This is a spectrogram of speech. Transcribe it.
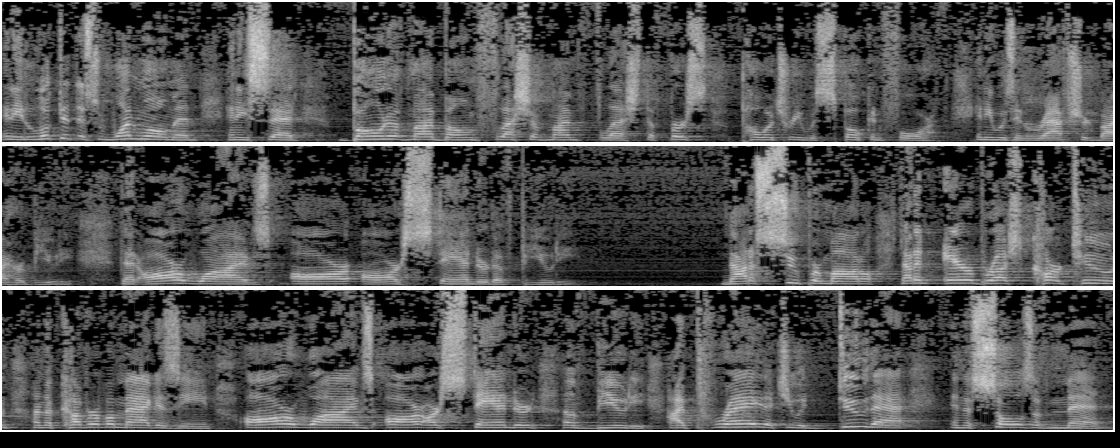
And he looked at this one woman and he said, Bone of my bone, flesh of my flesh. The first poetry was spoken forth, and he was enraptured by her beauty. That our wives are our standard of beauty. Not a supermodel, not an airbrushed cartoon on the cover of a magazine. Our wives are our standard of beauty. I pray that you would do that in the souls of men.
